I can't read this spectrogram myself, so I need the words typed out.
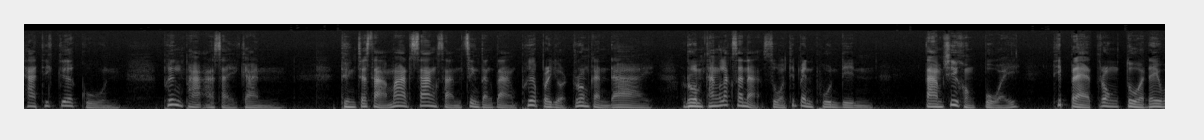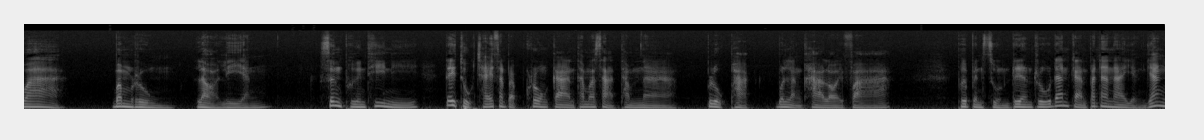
ชาติที่เกื้อกูล พึ่งพาอาศัยกัน ถึงจะสามารถสร้างสรรค์สิ่งต่างๆ เพื่อประโยชน์ร่วมกันได้ รวมทั้งลักษณะส่วนที่เป็นพูนดิน ตามชื่อของป่วยที่แปลตรงตัวได้ว่าบำรุง หล่อเลี้ยง ซึ่งพื้นที่นี้ได้ถูกใช้สำหรับโครงการธรรมศาสตร์ทำนา ปลูกผักบนหลังคาลอยฟ้า เพื่อเป็นศูนย์เรียนรู้ด้านการพัฒนาอย่างยั่ง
